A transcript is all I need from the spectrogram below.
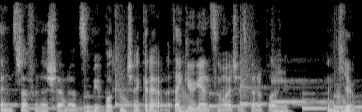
and stuff in the show notes so people can check it out. Thank you again so much. It's been a pleasure. thank you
